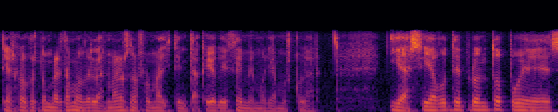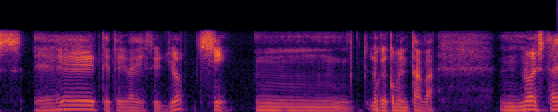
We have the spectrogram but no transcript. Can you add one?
tienes que acostumbrarte a mover las manos de una forma distinta, aquello que dice memoria muscular. Y así a bote pronto, pues, eh, ¿qué te iba a decir yo? Sí, mm, lo que comentaba, no está,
